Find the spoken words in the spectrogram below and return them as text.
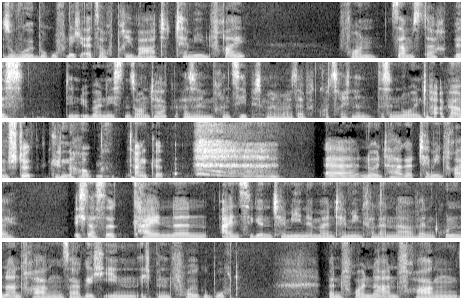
sowohl beruflich als auch privat terminfrei. Von Samstag bis den übernächsten Sonntag. Also im Prinzip, ich muss mal selbst kurz rechnen, das sind neun Tage am Stück. Genau, danke. Äh, neun Tage terminfrei. Ich lasse keinen einzigen Termin in meinen Terminkalender. Wenn Kunden anfragen, sage ich ihnen, ich bin voll gebucht. Wenn Freunde anfragen,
